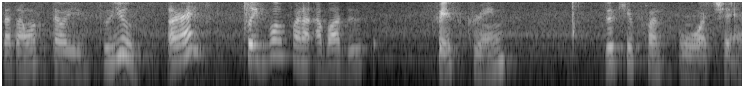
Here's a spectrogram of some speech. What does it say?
that i want to tell you to use all right? So if you want to find out about this face cream do keep on watching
